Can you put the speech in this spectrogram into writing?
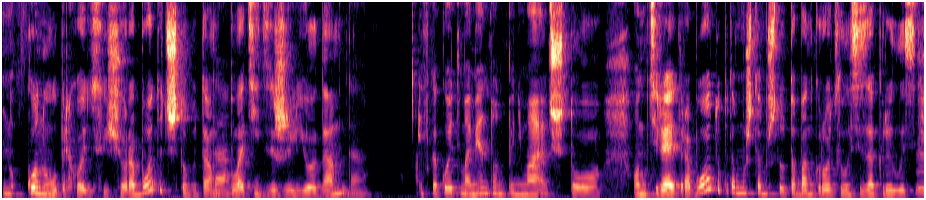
ну, Коннеллу приходится еще работать, чтобы там да. платить за жилье, да? Да. И в какой-то момент он понимает, что он теряет работу, потому что там что-то обанкротилось и закрылось. Угу.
